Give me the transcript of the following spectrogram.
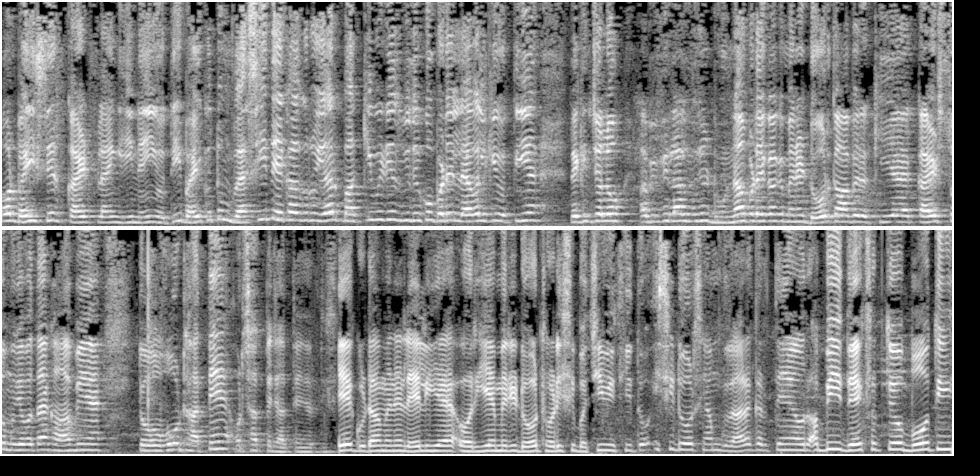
और भाई, सिर्फ़ काइट फ्लाइंग ही नहीं होती। भाई को तुम वैसे ही देखा करो यार, बाकी वीडियोस भी देखो, बड़े लेवल की होती हैं। लेकिन चलो, अभी फ़िलहाल मुझे ढूंढना पड़ेगा कि मैंने डोर कहाँ पे रखी है। काइट्स तो मुझे पता है कहाँ भी हैं। तो वो उठाते हैं और छत पे जाते हैं जल्दी से। ये गुडा मैंने ले लिया है और ये मेरी डोर थोड़ी सी बची हुई थी तो इसी डोर से हम गुजारा करते हैं। और अभी देख सकते हो, बहुत ही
